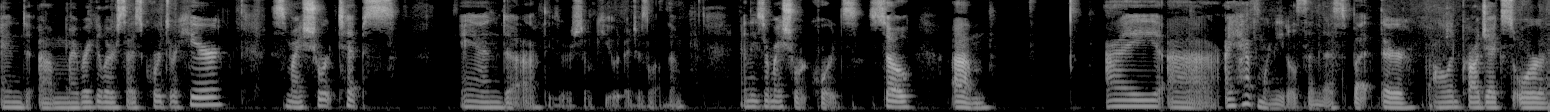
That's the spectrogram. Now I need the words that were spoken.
and um, my regular size cords are here. This is my short tips. And uh, these are so cute. I just love them. And these are my short cords. So um, I uh, I have more needles than this, but they're all in projects or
